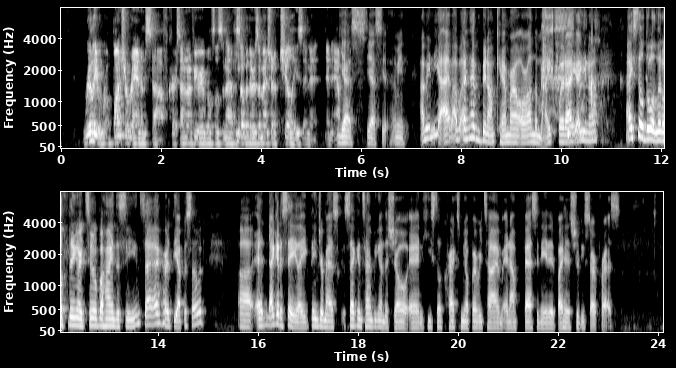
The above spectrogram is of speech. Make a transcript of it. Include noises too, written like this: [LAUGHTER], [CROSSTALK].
really a bunch of random stuff. Chris, I don't know if you were able to listen to that episode, but there was a mention of chilies in it. And yes, yes, yeah. I mean, I mean, yeah, I, I, haven't been on camera or on the mic, but I, I you know. I still do a little thing or two behind the scenes. I, I heard the episode. Uh, and I gotta say, like Danger Mask, second time being on the show, and he still cracks me up every time, and I'm fascinated by his shooting star press.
